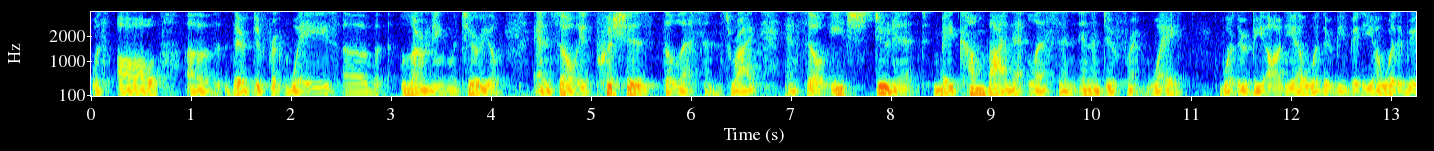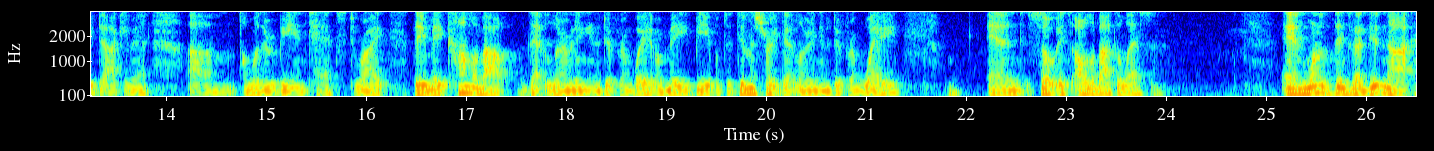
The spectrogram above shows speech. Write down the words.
with all of their different ways of learning material. And so it pushes the lessons, right? And so each student may come by that lesson in a different way whether it be audio, whether it be video, whether it be a document, um, whether it be in text, right? They may come about that learning in a different way or may be able to demonstrate that learning in a different way. And so it's all about the lesson. And one of the things I did not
